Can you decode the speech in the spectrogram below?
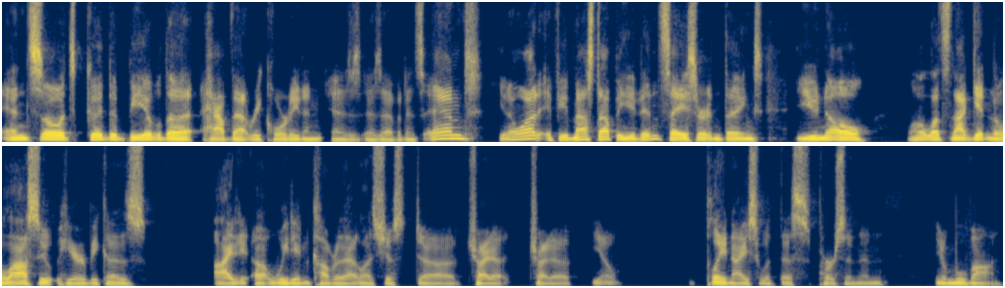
And so it's good to be able to have that recording and as as evidence. And you know what? If you messed up and you didn't say certain things you know well let's not get into a lawsuit here because I uh, we didn't cover that. Let's just uh, try to try to you know play nice with this person and you know move on.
